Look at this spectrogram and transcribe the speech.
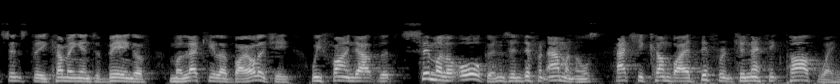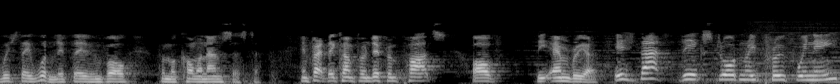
since the coming into being of molecular biology, we find out that similar organs in different animals actually come by a different genetic pathway, which they wouldn't if they were evolved from a common ancestor. In fact, they come from different parts of the embryo. Is that the extraordinary proof we need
